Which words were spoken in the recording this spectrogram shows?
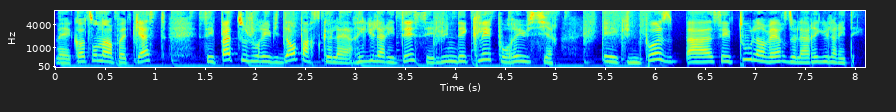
Mais quand on a un podcast, c'est pas toujours évident parce que la régularité, c'est l'une des clés pour réussir. Et qu'une pause, bah, c'est tout l'inverse de la régularité.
